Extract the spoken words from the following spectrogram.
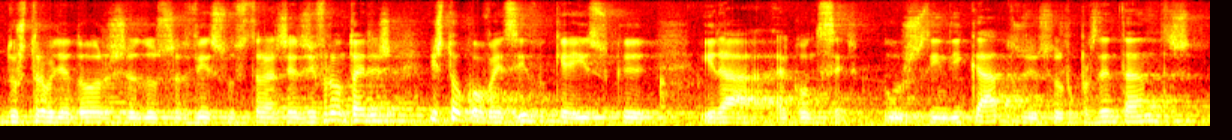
dos trabalhadores dos serviços estrangeiros e fronteiras e estou convencido que é isso que irá acontecer. Os sindicatos e os seus representantes eh,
